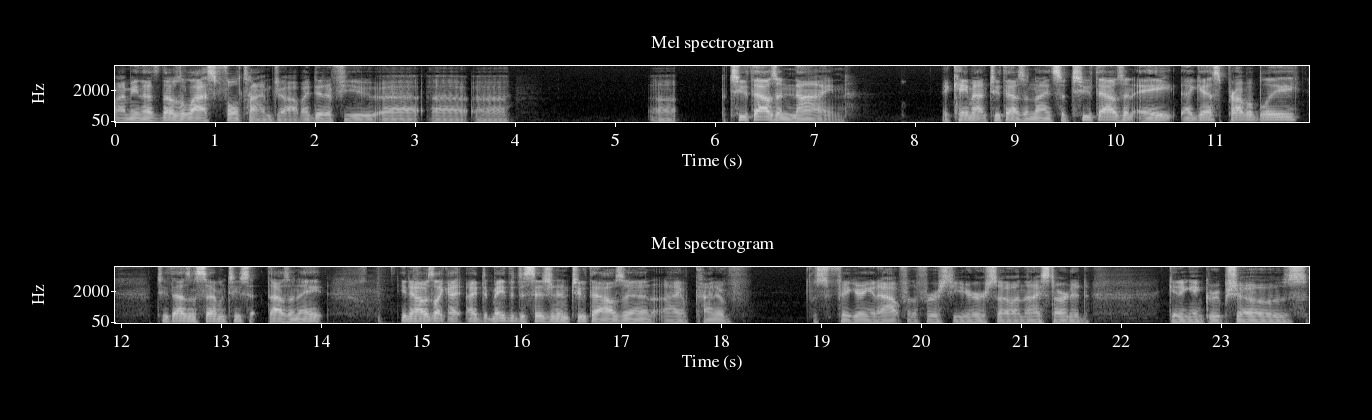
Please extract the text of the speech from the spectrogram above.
I mean that that was the last full time job. I did a few. Uh, uh, uh, uh, 2009. It came out in 2009, so 2008, I guess probably 2007, 2008. You know, I was like, I, I made the decision in 2000. I kind of was figuring it out for the first year or so, and then I started getting in group shows.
